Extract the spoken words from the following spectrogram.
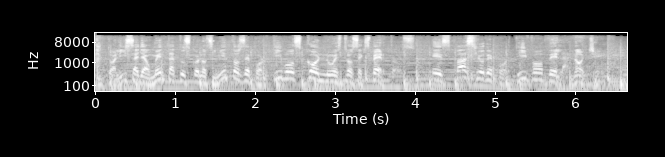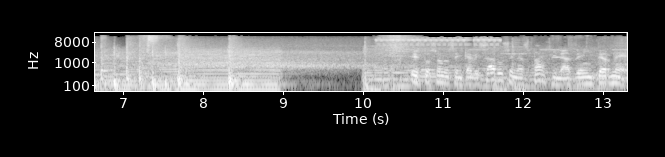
Actualiza y aumenta tus conocimientos deportivos con nuestros expertos. Espacio Deportivo de la Noche. Estos son los encabezados en las páginas de internet.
